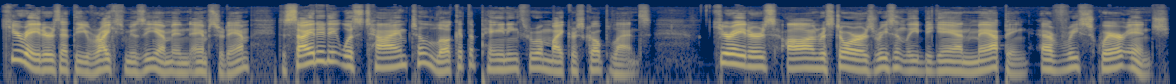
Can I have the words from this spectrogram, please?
Curators at the Rijksmuseum in Amsterdam decided it was time to look at the painting through a microscope lens. Curators and restorers recently began mapping every square inch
